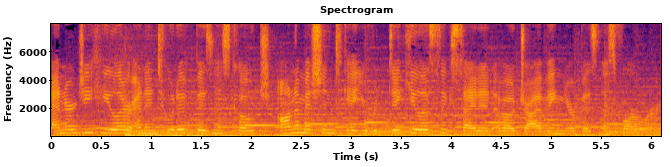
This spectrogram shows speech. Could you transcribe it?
energy healer and intuitive business coach on a mission to get you ridiculously excited about driving your business forward.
